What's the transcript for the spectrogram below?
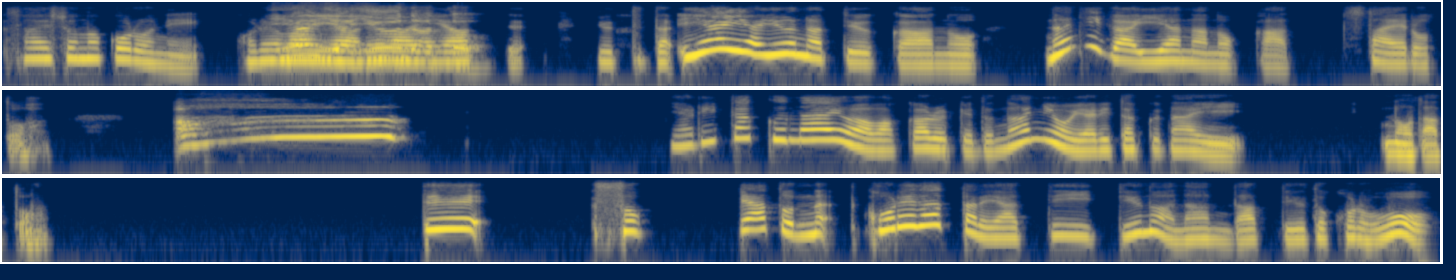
最初の頃に、これいやは嫌、あれいや言うはなと。嫌って言ってた。いやいや言うなっていうか、あの、何が嫌なのか伝えろと。ああ、やりたくないはわかるけど、何をやりたくないのだと。で、そ、で、あとな、これだったらやっていいっていうのは何だっていうところを、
